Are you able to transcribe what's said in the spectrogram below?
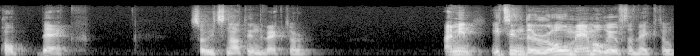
pop back. So it's not in the vector. I mean, it's in the raw memory of the vector.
